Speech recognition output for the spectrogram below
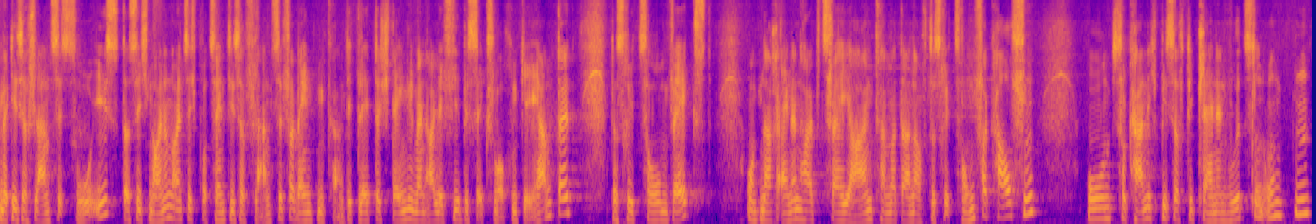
bei dieser Pflanze so ist, dass ich 99 Prozent dieser Pflanze verwenden kann. Die Blätterstängel werden alle vier bis sechs Wochen geerntet, das Rhizom wächst und nach eineinhalb, zwei Jahren kann man dann auch das Rhizom verkaufen und so kann ich bis auf die kleinen Wurzeln unten,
